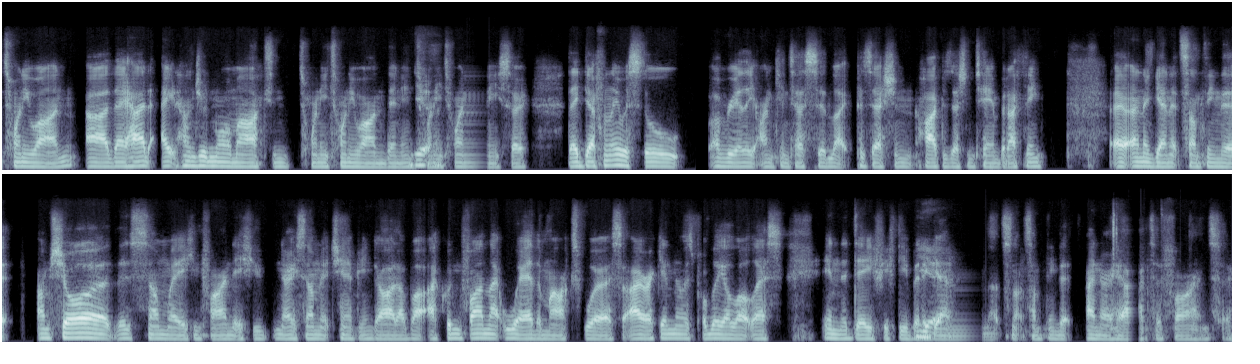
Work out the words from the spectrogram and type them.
21, uh, they had 800 more marks in 2021 than in Yeah. 2020. So they definitely were still a really uncontested, like possession, high possession team. But I think, and again, it's something that I'm sure there's somewhere you can find it if you know some at champion data, but I couldn't find like where the marks were. So I reckon there was probably a lot less in the D50. But Yeah. again, that's not something that I know how to find. So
